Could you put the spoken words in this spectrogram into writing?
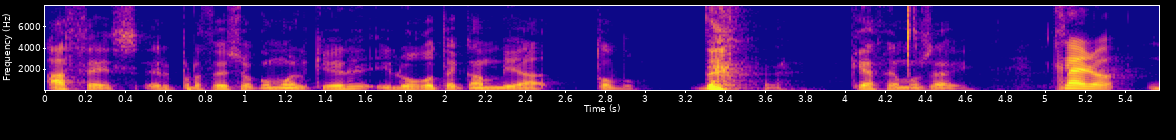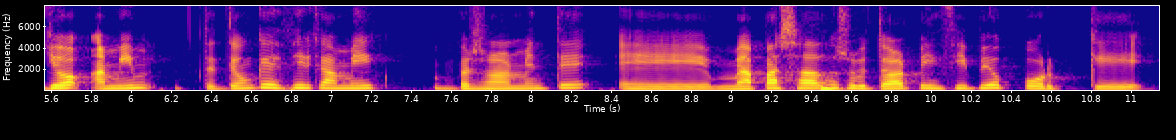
haces el proceso como él quiere y luego te cambia todo. ¿Qué hacemos ahí? Claro, yo a mí te tengo que decir que a mí personalmente eh, me ha pasado, sobre todo al principio, porque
